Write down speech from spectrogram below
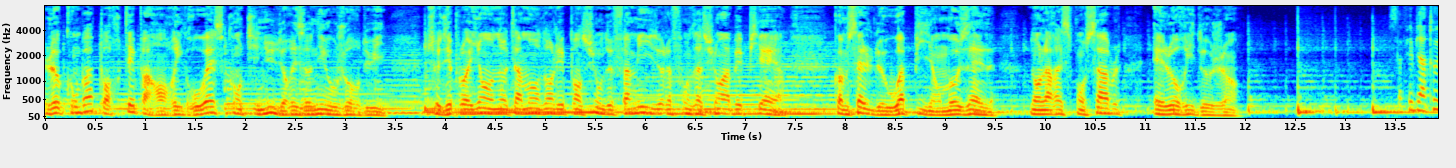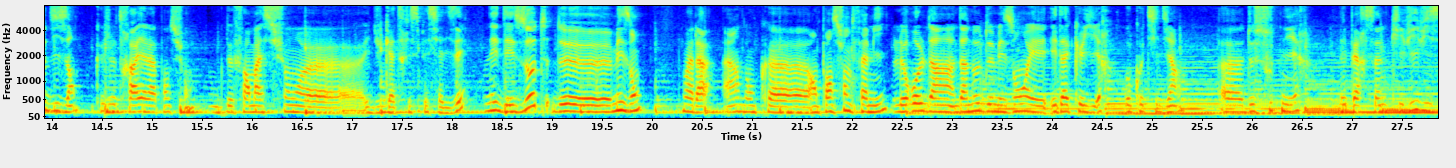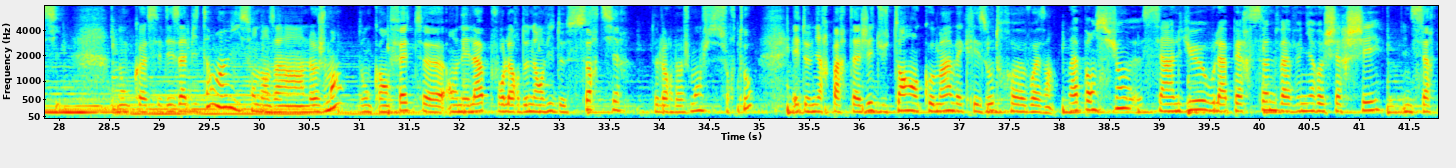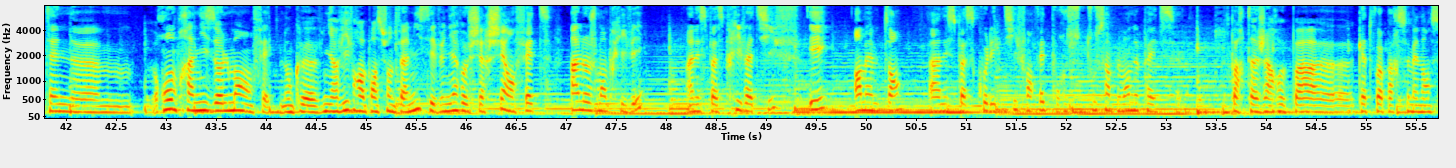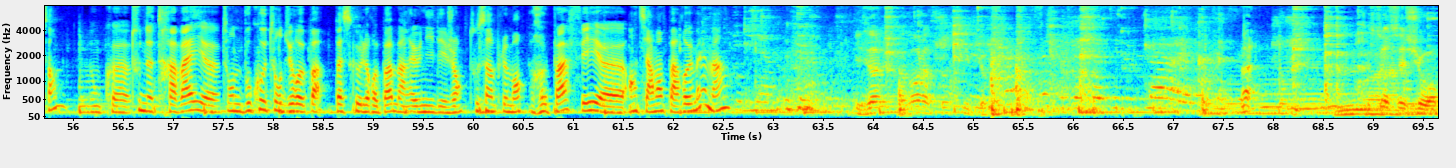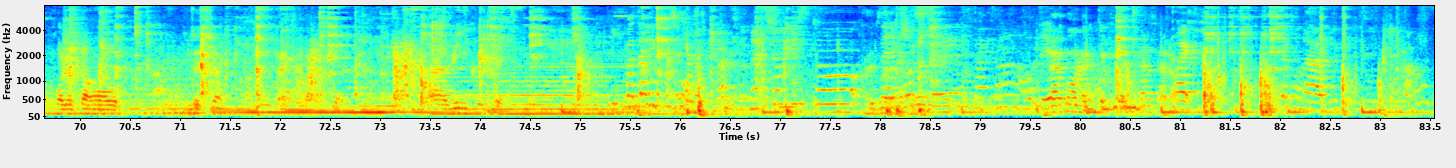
Le combat porté par Henri Grouès continue de résonner aujourd'hui, se déployant notamment dans les pensions de famille de la Fondation Abbé Pierre, comme celle de Wapi en Moselle, dont la responsable est Laurie Dejean. Ça fait bientôt dix ans que je travaille à la pension, donc de formation euh, éducatrice spécialisée. On est des hôtes de maison, voilà, hein, donc euh, en pension de famille. Le rôle d'un hôte de maison est, d'accueillir au quotidien, euh, de soutenir les personnes qui vivent ici. Donc c'est des habitants, hein, ils sont dans un logement, donc en fait on est là pour leur donner envie de sortir de leur logement surtout, et de venir partager du temps en commun avec les autres euh, voisins. La pension, c'est un lieu où la personne va venir rechercher une certaine euh, rompre un isolement en fait. Donc euh, venir vivre en pension de famille, c'est venir rechercher en fait un logement privé, un espace privatif et en même temps un espace collectif en fait pour tout simplement ne pas être seul. On partage un repas quatre fois par semaine ensemble. Donc tout notre travail tourne beaucoup autour du repas parce que le repas bah, réunit les gens tout simplement. Repas fait entièrement par eux-mêmes. Hein. Isa, je peux avoir la sauce s'il te plaît. Ah. Attention, c'est chaud, on prend le par en haut. Attention. Ah, Vin côté. Pas Merci au pisto. Vous avez bossé ce matin Ok. Là, bon, on a côté ça, alors. Ouais. En fait, on a deux.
